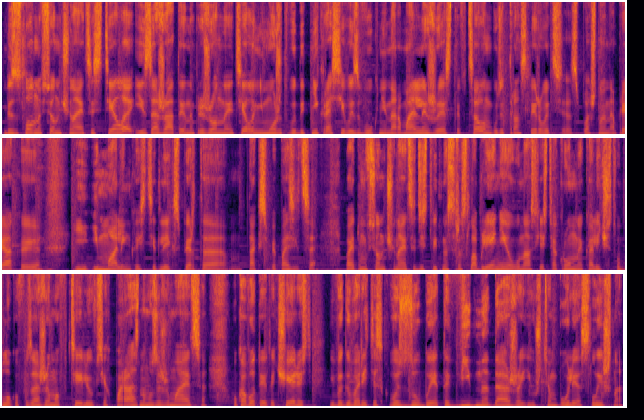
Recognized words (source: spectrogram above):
Безусловно, все начинается с тела, и зажатое напряженное тело не может выдать ни красивый звук, ни нормальный жест, и в целом будет транслировать э, сплошной напряг и, и, и маленькости. Для эксперта так себе позиция. Поэтому все начинается действительно с расслабления. У нас есть огромное количество блоков и зажимов в теле, у всех по-разному зажимается. У кого-то это челюсть, и вы говорите сквозь зубы, это видно даже, и уж тем более слышно.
